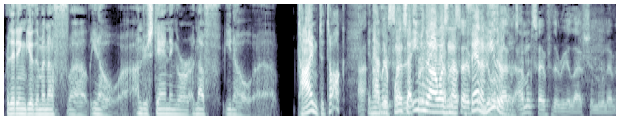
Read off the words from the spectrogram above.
where they didn't give them enough uh, you know uh, understanding or enough you know uh, time to talk and have I'm their points out. Even though I wasn't a fan of either of those. I'm excited for the reelection whenever.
